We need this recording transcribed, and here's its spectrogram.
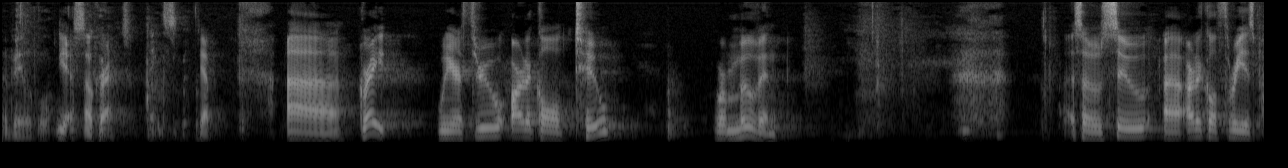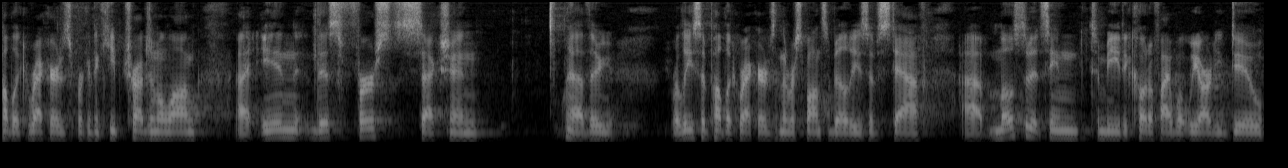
available? Yes, Okay. correct. Thanks. Yep. Uh, great. We are through Article 2. We're moving. So Sue, uh, Article 3 is public records. We're going to keep trudging along. Uh, In this first section, uh, the release of public records and the responsibilities of staff, uh, most of it seemed to me to codify what we already do.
